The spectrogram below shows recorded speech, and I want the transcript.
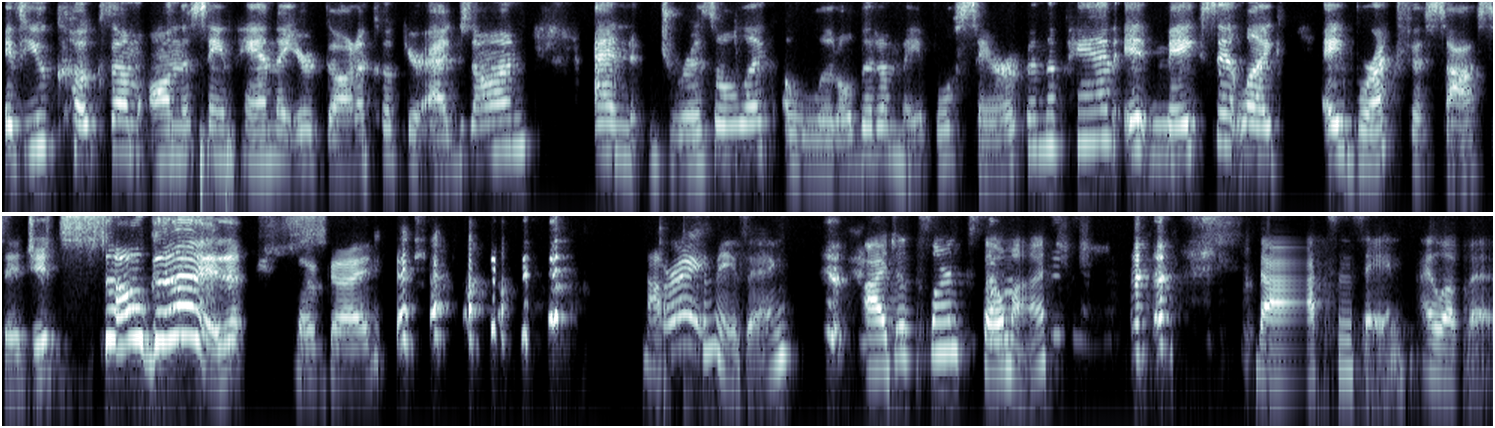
if you cook them on the same pan that you're gonna cook your eggs on and drizzle like a little bit of maple syrup in the pan, it makes it like a breakfast sausage. It's so good. So good. That's right. amazing. I just learned so much. That's insane. I love it.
